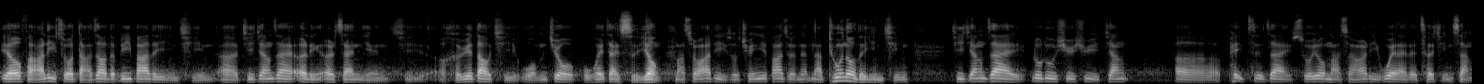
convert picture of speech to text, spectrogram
由法拉利所打造的 V8 的引擎，呃，即将在二零二三年起合约到期，我们就不会再使用。玛莎拉蒂所全新发展的 Natuno 的引擎，即将在陆陆续续将。呃，配置在所有玛莎拉蒂未来的车型上。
